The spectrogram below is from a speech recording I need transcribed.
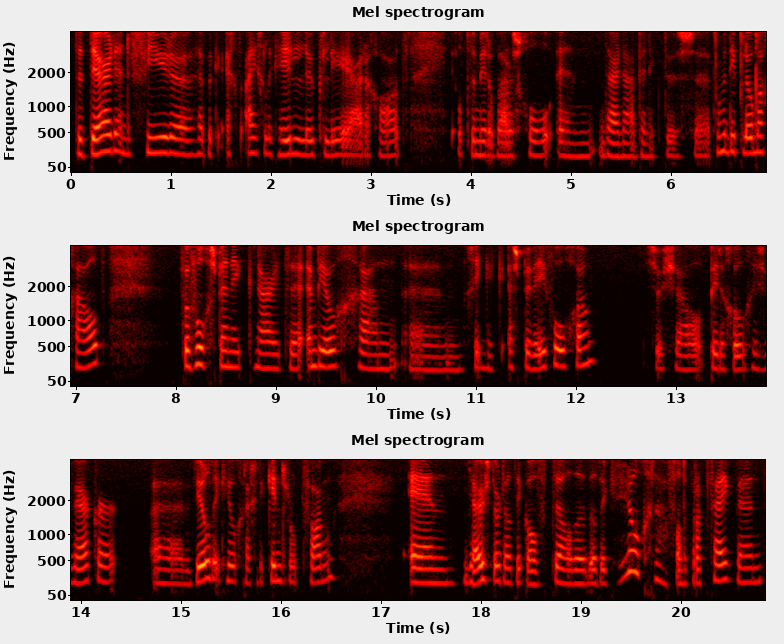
de derde en de vierde heb ik echt eigenlijk hele leuke leerjaren gehad op de middelbare school. En daarna ben ik dus uh, mijn diploma gehaald. Vervolgens ben ik naar het uh, MBO gegaan, um, ging ik SPW volgen, sociaal pedagogisch werker. wilde ik heel graag de kinderopvang. En juist doordat ik al vertelde dat ik heel graag van de praktijk ben,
